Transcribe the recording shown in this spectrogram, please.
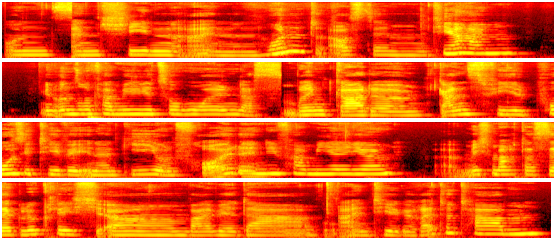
uns entschieden, einen Hund aus dem Tierheim in unsere Familie zu holen. Das bringt gerade ganz viel positive Energie und Freude in die Familie. Äh, mich macht das sehr glücklich, äh, weil wir da ein Tier gerettet haben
